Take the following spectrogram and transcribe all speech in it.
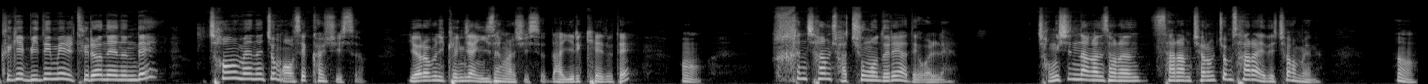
그게 믿음을 드러내는데 처음에는 좀 어색할 수 있어. 여러분이 굉장히 이상할 수 있어. 나 이렇게 해도 돼? 어. 한참 좌충우돌 해야 돼, 원래. 정신 나간 사람처럼 좀 살아야 돼, 처음에는. 어.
